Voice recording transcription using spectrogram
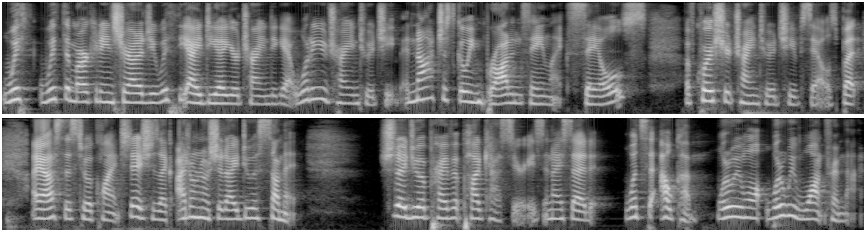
With with the marketing strategy, with the idea you're trying to get, what are you trying to achieve? And not just going broad and saying like sales. Of course you're trying to achieve sales, but I asked this to a client today. She's like, "I don't know, should I do a summit? Should I do a private podcast series?" And I said, "What's the outcome? What do we want what do we want from that?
